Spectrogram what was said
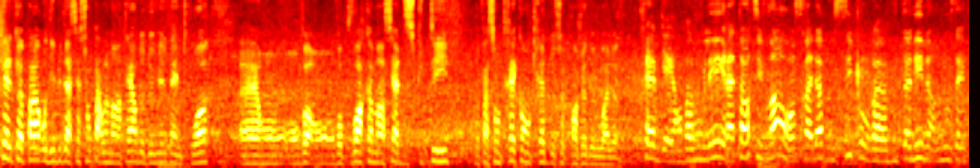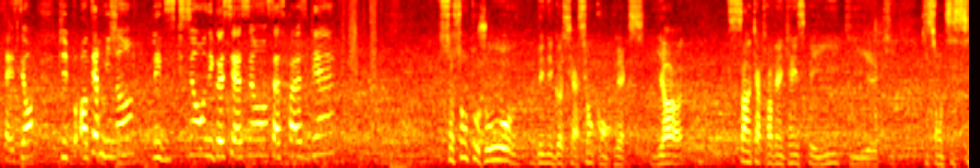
quelque part au début de la session parlementaire de 2023, euh, on, va, on, va, pouvoir commencer à discuter de façon très concrète de ce projet de loi-là. Très bien. On va vous lire attentivement. On sera là aussi pour euh, vous donner nos, impressions. Puis en terminant, les discussions, négociations, ça se passe bien? Ce sont toujours des négociations complexes. Il y a 195 pays qui, qui qui sont ici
